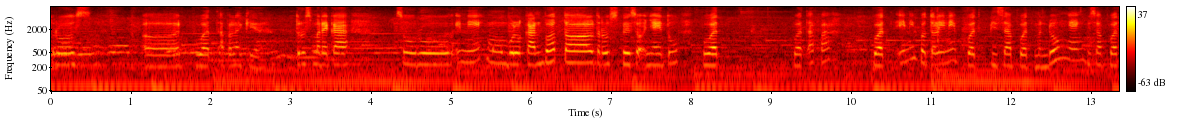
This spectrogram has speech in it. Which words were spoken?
Terus eh, buat apa lagi ya? Terus mereka suruh ini mengumpulkan botol terus besoknya itu buat buat apa? Buat ini botol ini buat bisa buat mendongeng bisa buat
